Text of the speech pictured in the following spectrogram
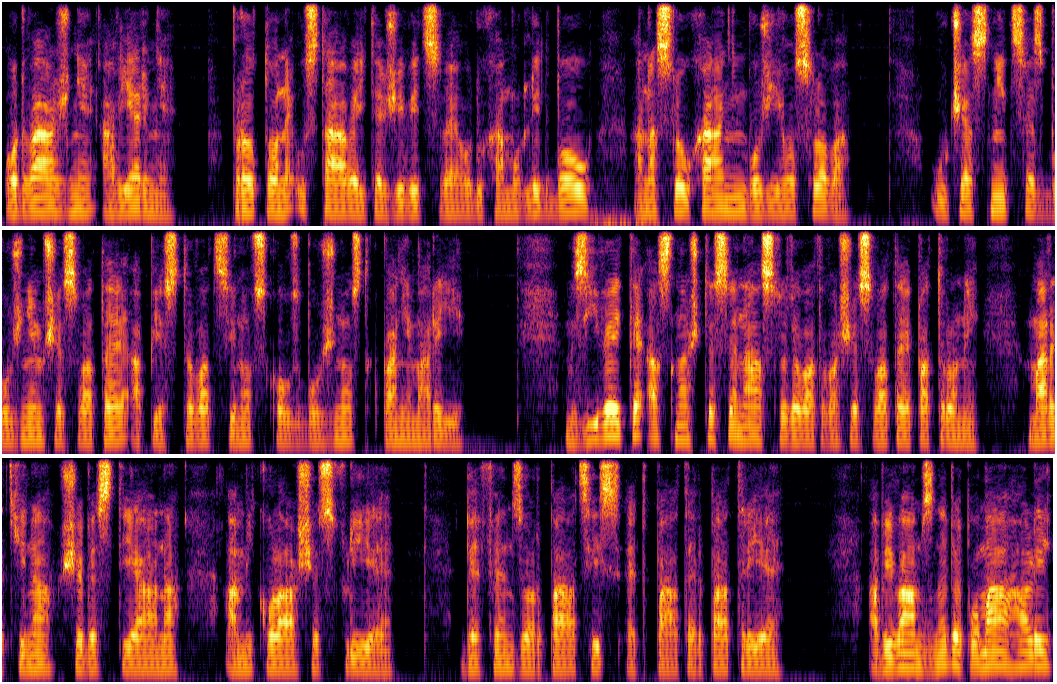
odvážně a věrně. Proto neustávejte živit svého ducha modlitbou a nasloucháním Božího slova. Účastnit se zbožněm vše svaté a pěstovat synovskou zbožnost k paně Marii. Vzívejte a snažte se následovat vaše svaté patrony Martina, Šebestiána a Mikoláše z Flie, Defensor Pacis et Pater Patrie, aby vám z nebe pomáhali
